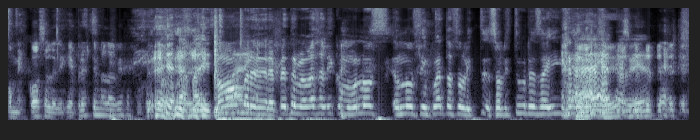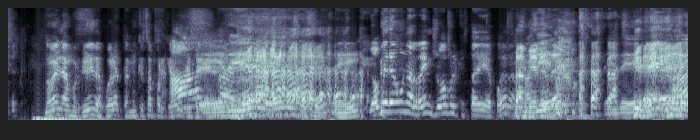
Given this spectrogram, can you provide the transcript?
con mi esposa le dije, présteme la vieja. por favor". Madre, No, hombre, de repente me va a salir como unos, unos 50 solitu- solitudes ahí. Ah, Sí, sí. No, el Lamborghini de afuera también que está parqueado. Ah. Sí, sí, Yo miré una Range Rover que está ahí afuera. También es de sí. Eh, Ah,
